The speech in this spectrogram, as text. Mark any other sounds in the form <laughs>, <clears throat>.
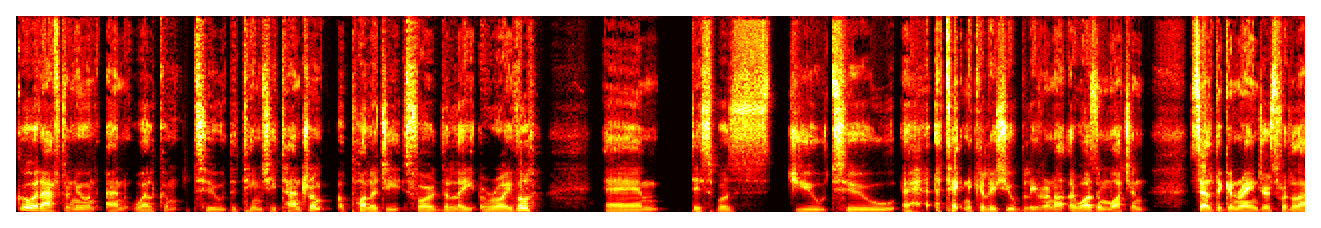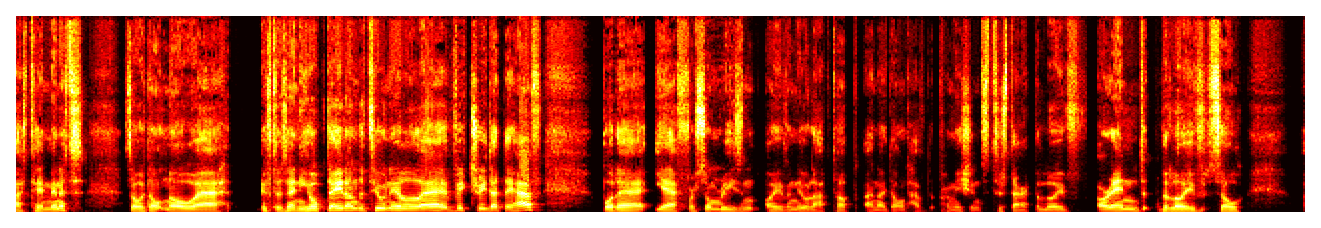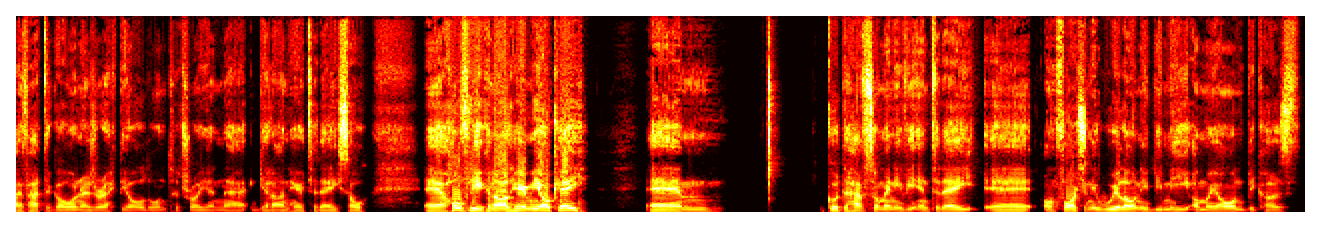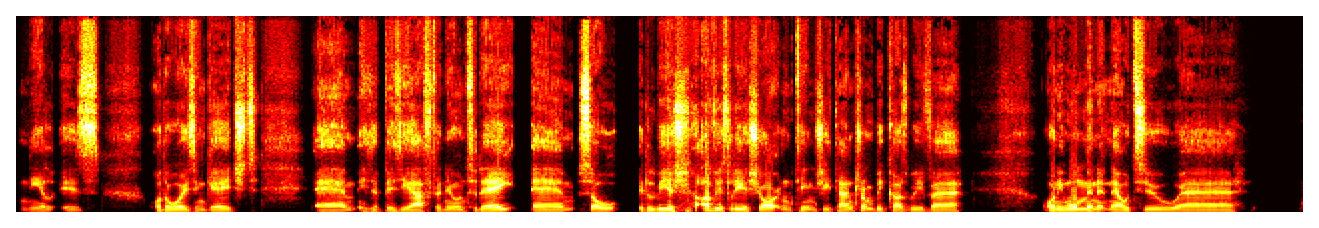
Good afternoon and welcome to the Team Sheet Tantrum. Apologies for the late arrival. Um, this was due to a, technical issue. Believe it or not, I wasn't watching Celtic and Rangers for the last 10 minutes. So I don't know uh, if there's any update on the 2 0 uh, victory that they have. But uh, yeah, for some reason, I have a new laptop and I don't have the permissions to start the live or end the live. So I've had to go and resurrect the old one to try and uh, get on here today. So uh, hopefully you can all hear me okay. Um, good to have so many of you in today. Uh, unfortunately, will only be me on my own because Neil is otherwise engaged. Um, he's a busy afternoon today. Um, so it'll be a sh- obviously a shortened team sheet tantrum because we've uh, only one minute now to uh,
